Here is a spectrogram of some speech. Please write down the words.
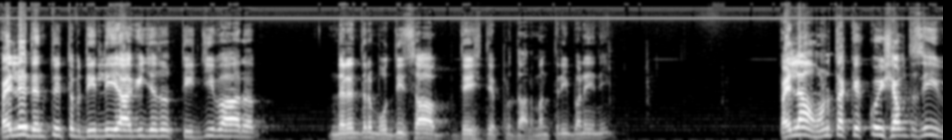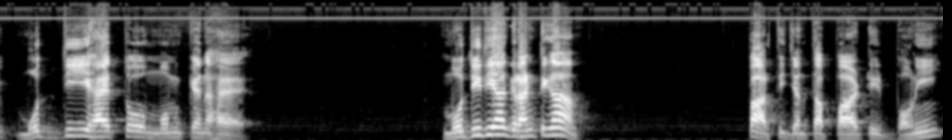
ਪਹਿਲੇ ਦਿਨ ਤੋਂ ਹੀ ਤਬਦੀਲੀ ਆ ਗਈ, ਜਦੋਂ ਤੀਜੀ ਵਾਰ ਨਰਿੰਦਰ ਮੋਦੀ ਸਾਹਿਬ ਦੇਸ਼ ਦੇ ਪ੍ਰਧਾਨ ਮੰਤਰੀ ਬਣੇ ਨੇ। ਪਹਿਲਾਂ ਹੁਣ ਤੱਕ ਇੱਕੋ ਹੀ ਸ਼ਬਦ ਸੀ, ਮੋਦੀ ਹੈ ਤੋਂ ਮੁਮਕਿਨ ਹੈ। ਮੋਦੀ ਦੀਆਂ ਗਰੰਟੀਆਂ, ਭਾਰਤੀ ਜਨਤਾ ਪਾਰਟੀ ਬੌਣੀ,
